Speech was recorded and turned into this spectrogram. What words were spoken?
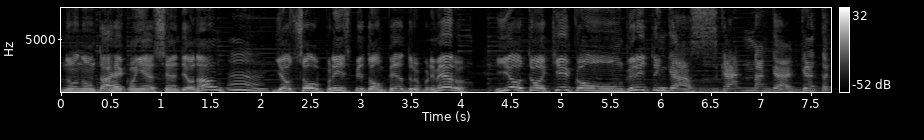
não, não tá reconhecendo eu não? Ah. E eu sou o príncipe Dom Pedro I e eu tô aqui com um grito engasgado na garganta.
